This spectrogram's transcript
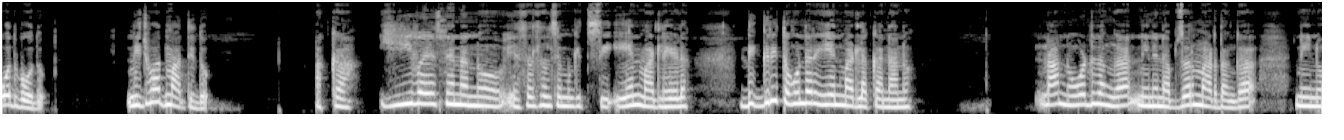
ಓದ್ಬೋದು. ನಿಜವಾದ ಮಾತಿದು. ಅಕ್ಕ, ಈ ವಯಸ್ಸೇ ನಾನು ಎಸ್ ಎಸ್ ಎಲ್ ಸಿ ಮುಗಿಸಿ ಏನು ಮಾಡಲಿ ಹೇಳ? ಡಿಗ್ರಿ ತಗೊಂಡರೆ ಏನು ಮಾಡ್ಲಕ್ಕ ನಾನು? ನಾನು ನೋಡಿದಂಗ, ನೀನೇನು ಅಬ್ಸರ್ವ್ ಮಾಡ್ದಂಗೆ, ನೀನು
